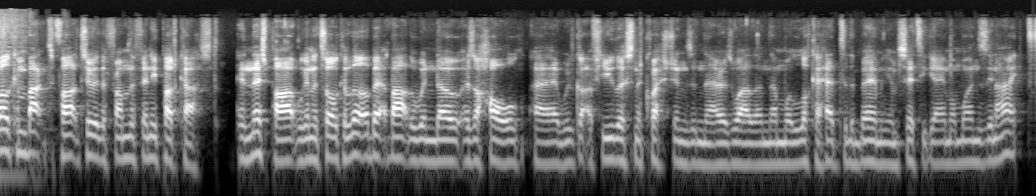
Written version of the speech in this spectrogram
Welcome back to part two of the From the Finney podcast. In this part, we're going to talk a little bit about the window as a whole. Uh, we've got a few listener questions in there as well, and then we'll look ahead to the Birmingham City game on Wednesday night.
